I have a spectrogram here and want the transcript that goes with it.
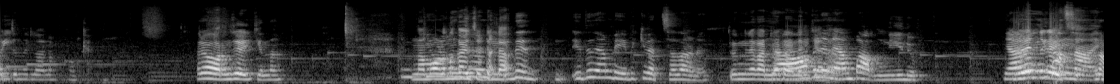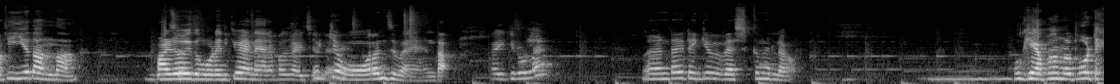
പറ്റുന്നില്ലല്ലോ. ഓക്കെ ഒരു ഓറഞ്ച് കഴിക്കുന്ന. നമ്മളൊന്നും കഴിച്ചിട്ടില്ല. ഇത് ഇത് ഞാൻ ബേബിക്ക് വെച്ചതാണ്. രാവിലെ ഞാൻ പറഞ്ഞു ഞാൻ എനിക്ക് ഈ തന്നാ. പഴവും ഇതും കൂടെ എനിക്ക് വേണ്ട ഞാനപ്പോ കഴിച്ചു എനിക്ക് ഓറഞ്ച് വേണ്ട. കഴിക്കണുള്ളേ വേണ്ടായിട്ട് എനിക്ക് വിശക്കുന്നില്ല. ഓക്കെ അപ്പൊ നമ്മൾ പോട്ടെ.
